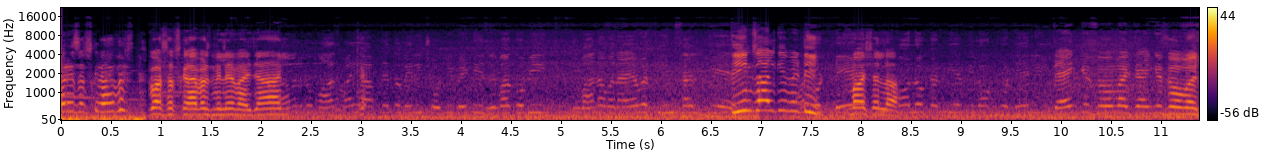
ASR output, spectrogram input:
अरे सब्सक्राइबर्स बार सब्सक्राइबर्स मिले भाईजान। भाई आपने तो मेरी छोटी बेटी जिवा को भी दीवाना बनाया हुआ तीन साल की है। तीन साल की बेटी? माशाल्लाह। फॉलो करती है को daily thank you so much thank you so much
